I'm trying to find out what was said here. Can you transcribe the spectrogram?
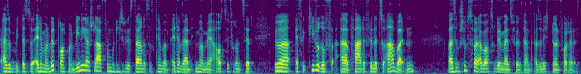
also desto älter man wird, braucht man weniger Schlaf. Vermutlich liegt es daran, dass das Kind beim Älterwerden immer mehr ausdifferenziert, immer effektivere äh, Pfade findet zu arbeiten, was im schlimmsten Fall aber auch zu Demenz führen kann, also nicht nur ein Vorteil ist.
